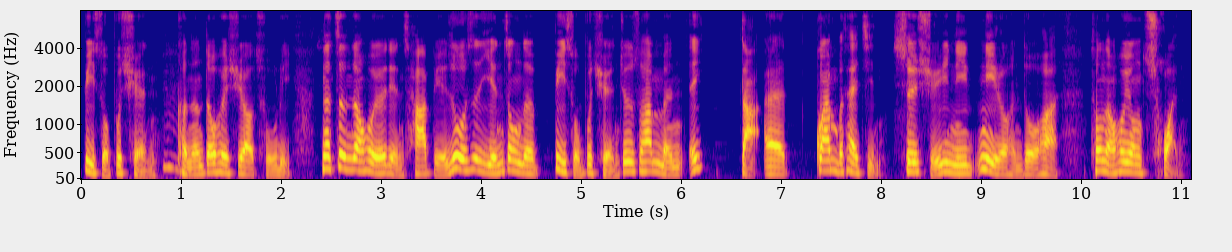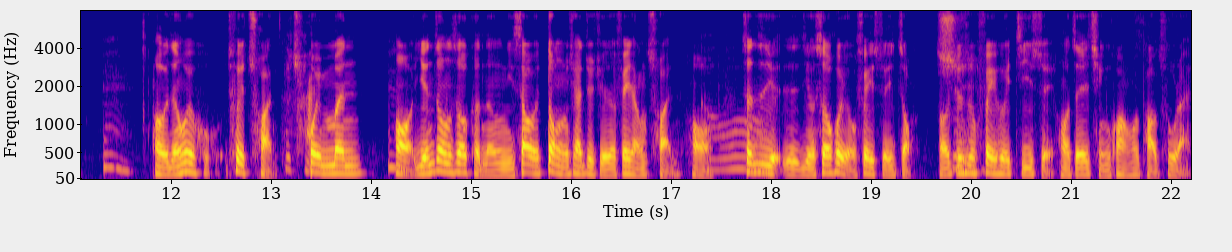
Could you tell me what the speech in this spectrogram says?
闭锁不全，可能都会需要处理，那症状会有点差别。如果是严重的闭锁不全，就是说它门哎打呃关不太紧，所以血液逆逆流很多的话，通常会用喘，嗯。哦，人会会喘，会闷。哦，严重的时候可能你稍微动一下就觉得非常喘。哦，甚至有有时候会有肺水肿，哦，就是肺会积水。哦，这些情况会跑出来。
